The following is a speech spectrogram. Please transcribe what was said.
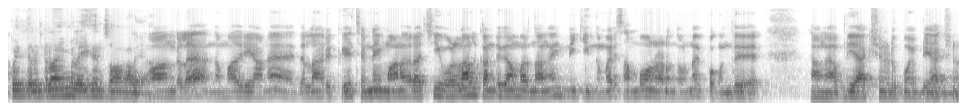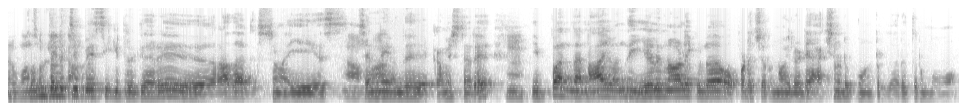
இப்ப இந்த ரெண்டு நாயுமே லைசன்ஸ் வாங்கலையா? வாங்கல. அந்த மாதிரியான இதெல்லாம் இருக்கு. சென்னை மாநகராட்சி இவ்வளவு நாள் கண்டுக்காம இருந்தாங்க. இன்னைக்கு இந்த மாதிரி சம்பவம் நடந்தோன்னா இப்போ வந்து நாங்க அப்படி ஆக்ஷன் எடுப்போம் இப்படி ஆக்ஷன் எடுப்போம் கொந்தளிச்சு பேசிக்கிட்டு இருக்காரு ராதாகிருஷ்ணன் ஐஏஎஸ். சென்னை வந்து கமிஷனரு. இப்ப அந்த நாய் வந்து ஏழு நாளைக்குள்ள ஒப்படைச்சிடணும் இல்லாட்டி ஆக்ஷன் எடுப்போம்னு இருக்காரு திரும்பவும்.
